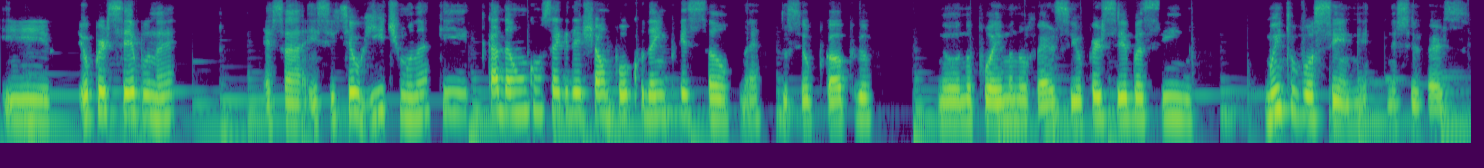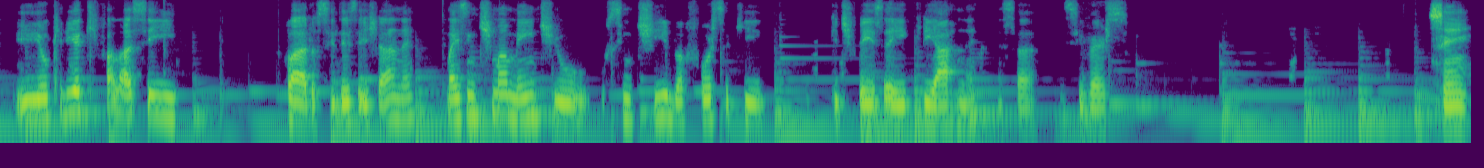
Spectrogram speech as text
e eu percebo, né, essa, esse seu ritmo, né, que cada um consegue deixar um pouco da impressão, né, do seu próprio no, no poema, no verso. E eu percebo assim muito você né, nesse verso. E eu queria que falasse, claro, se desejar, né, mas intimamente o, o sentido, a força que que te fez aí criar, né, essa, esse verso. Sim,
